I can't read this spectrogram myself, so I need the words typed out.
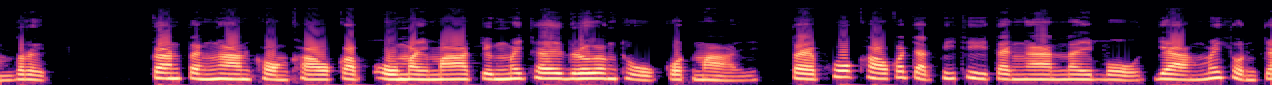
ำเร็จ การแต่งงานของเขากับโอไมมาจึงไม่ใช่เรื่องถูกกฎหมาย แต่พวกเขาก็จัดพิธีแต่งงานในโบสถ์อย่างไม่สนใจ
